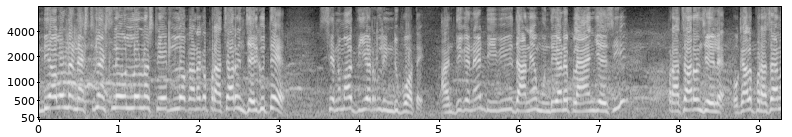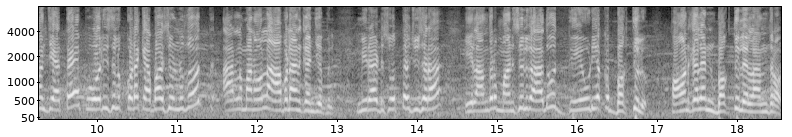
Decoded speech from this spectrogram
ఇండియాలో ఉన్న నెక్స్ట్ నెక్స్ట్ లెవెల్లో ఉన్న స్టేట్లో కనుక ప్రచారం జరిగితే సినిమా థియేటర్లు నిండిపోతాయి. అందుకనే డివివి దాన్ని ముందుగానే ప్లాన్ చేసి ప్రచారం చేయలే. ఒకవేళ ప్రచారం చేస్తే పోలీసులకు కూడా కెపాసిటీ ఉండదు వాళ్ళ మన వల్ల ఆపడానికి అని చెప్పి. మీరు అటు చూస్తే చూసారా? వీళ్ళందరూ మనుషులు కాదు దేవుడి యొక్క భక్తులు. పవన్ కళ్యాణ్ భక్తులు వీళ్ళందరూ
